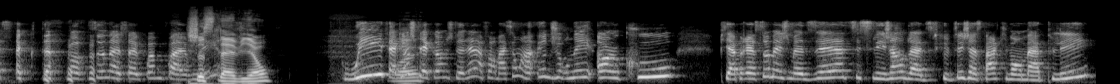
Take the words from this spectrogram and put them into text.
ça coûte une fortune à chaque fois me faire venir. Juste l'avion. Oui, fait que là, j'étais comme, je donnais la formation en une journée, un coup. Puis après ça, ben, je me disais, si les gens ont de la difficulté, j'espère qu'ils vont m'appeler.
